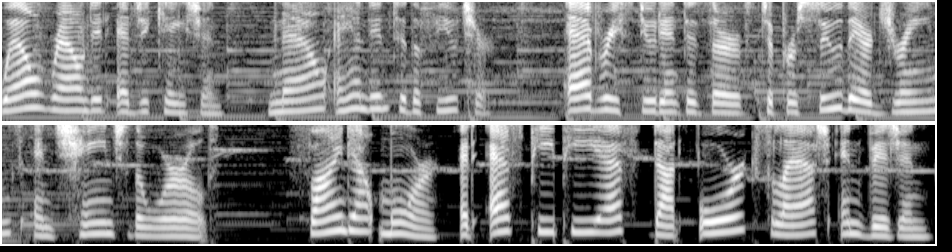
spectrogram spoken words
well rounded education now and into the future. Every student deserves to pursue their dreams and change the world. Find out more at spps.org/envision.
